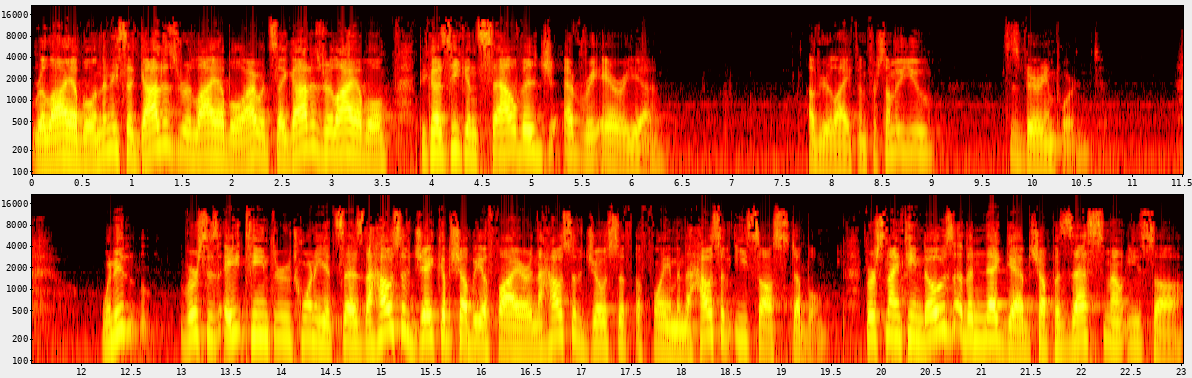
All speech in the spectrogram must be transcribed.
reliable. And then he said, God is reliable. I would say God is reliable because he can salvage every area of your life. And for some of you, this is very important. When it verses 18 through 20, it says, The house of Jacob shall be a fire, and the house of Joseph a flame, and the house of Esau stubble. Verse 19, those of the Negeb shall possess Mount Esau,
